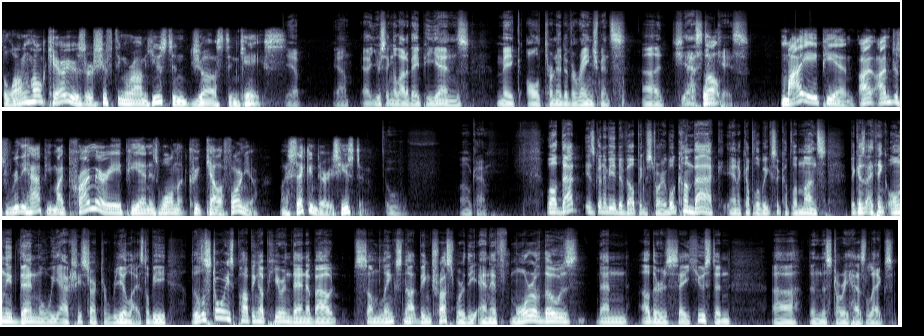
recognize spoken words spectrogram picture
The long haul carriers are shifting around Houston just in case. Yep. Yeah. Uh, you're seeing a lot of APNs make alternative arrangements uh, just well, in case. My APN, I, am just really happy. My primary APN is Walnut Creek, California. My secondary is Houston. Ooh. Okay. Well, that is going to be a developing story. We'll come back in a couple of weeks, a couple of months, because I think only then will we actually start to realize. There'll be little stories popping up here and then about some links not being trustworthy. And if more of those than others say Houston, uh, then the story has legs.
